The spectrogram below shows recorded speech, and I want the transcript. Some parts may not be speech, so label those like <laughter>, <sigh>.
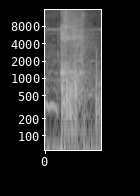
Mm-hmm. <laughs>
